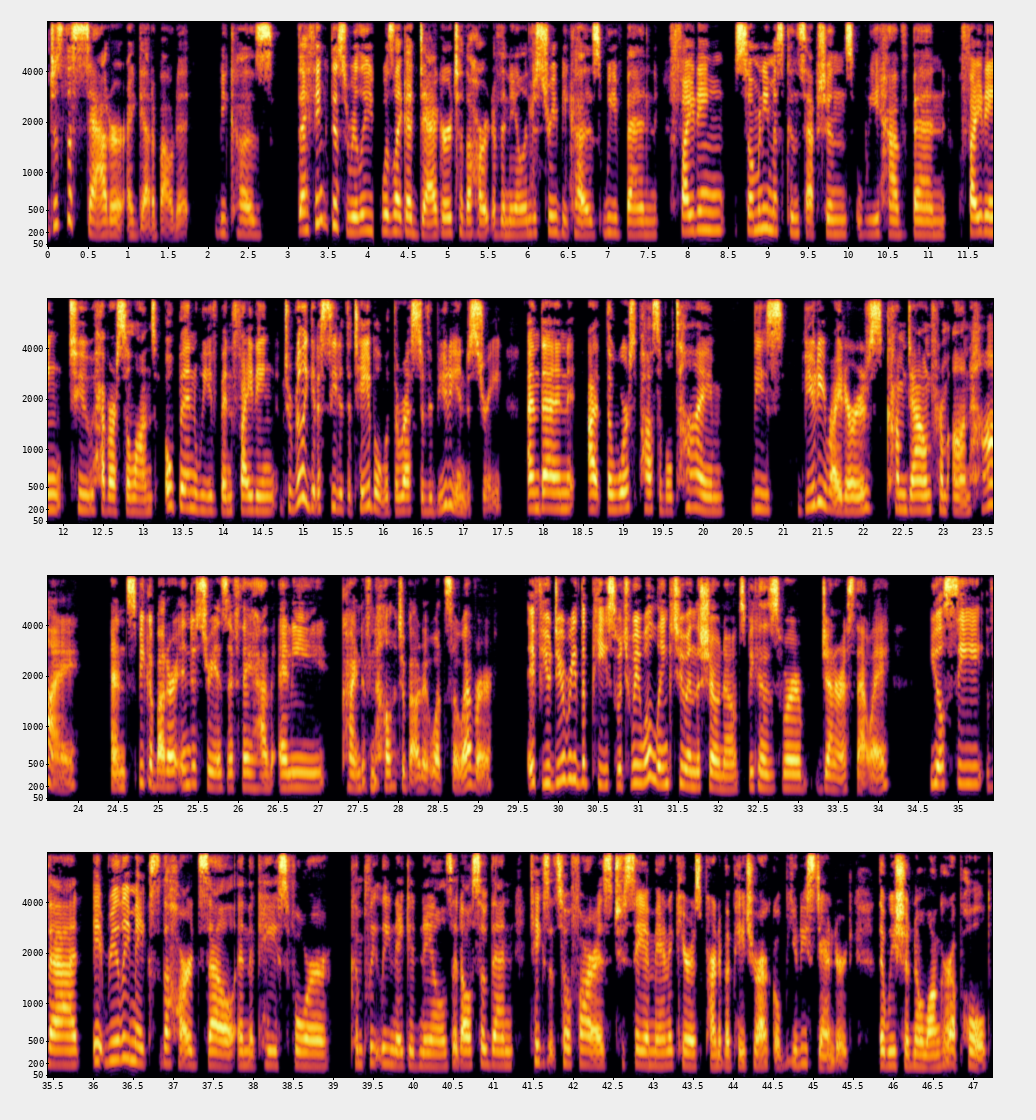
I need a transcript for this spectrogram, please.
just the sadder I get about it because I think this really was like a dagger to the heart of the nail industry because we've been fighting so many misconceptions. We have been fighting to have our salons open. We've been fighting to really get a seat at the table with the rest of the beauty industry. And then at the worst possible time, these beauty writers come down from on high and speak about our industry as if they have any kind of knowledge about it whatsoever if you do read the piece, which we will link to in the show notes because we're generous that way, you'll see that it really makes the hard sell and the case for completely naked nails. It also then takes it so far as to say a manicure is part of a patriarchal beauty standard that we should no longer uphold.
